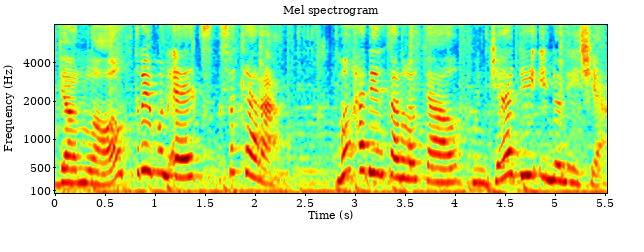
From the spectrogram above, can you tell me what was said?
Download Tribun X sekarang. Menghadirkan lokal menjadi Indonesia.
